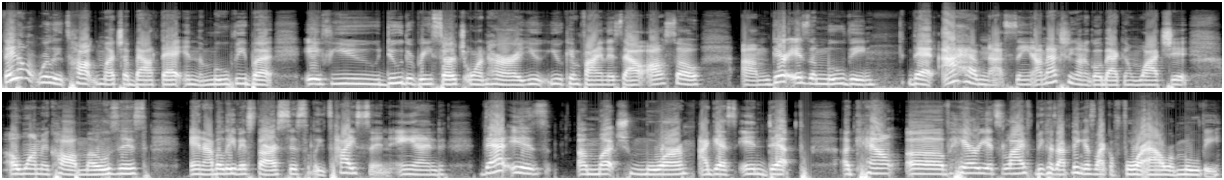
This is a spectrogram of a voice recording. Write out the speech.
They don't really talk much about that in the movie, but if you do the research on her, you, you can find this out. Also, um, there is a movie that I have not seen. I'm actually going to go back and watch it. A woman called Moses, and I believe it stars Cicely Tyson. And that is a much more, I guess, in depth account of Harriet's life because I think it's like a four hour movie.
